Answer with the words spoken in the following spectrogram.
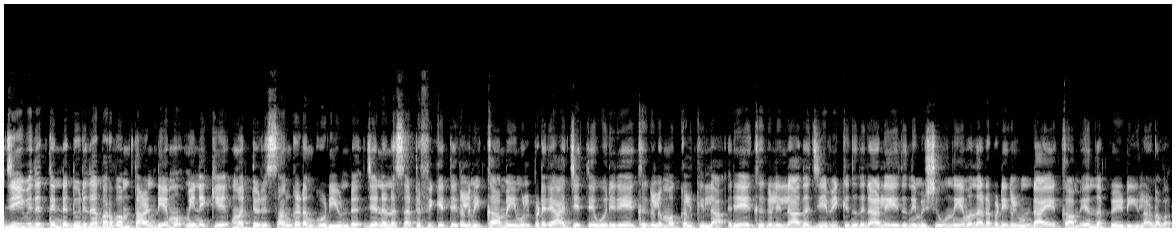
ജീവിതത്തിന്റെ ദുരിതപർവം താണ്ടിയ മുഅ്മിനയ്ക്ക് മറ്റൊരു സങ്കടം കൂടിയുണ്ട്. ജനന സർട്ടിഫിക്കറ്റുകളും ഇക്കാമയും ഉൾപ്പെടെ രാജ്യത്തെ ഒരു രേഖകളും മക്കൾക്കില്ല. രേഖകളില്ലാതെ ജീവിക്കുന്നതിനാൽ ഏത് നിമിഷവും നിയമ നടപടികൾ ഉണ്ടായേക്കാം എന്ന പേടിയിലാണവർ.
